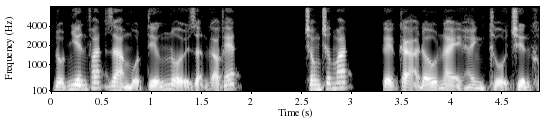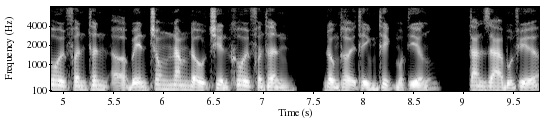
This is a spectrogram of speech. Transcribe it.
đột nhiên phát ra một tiếng nổi giận gào thét. Trong chớp mắt, kể cả đầu này hành thổ chiến khôi phân thân ở bên trong năm đầu chiến khôi phân thân, đồng thời thỉnh thịch một tiếng, tan ra bốn phía.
